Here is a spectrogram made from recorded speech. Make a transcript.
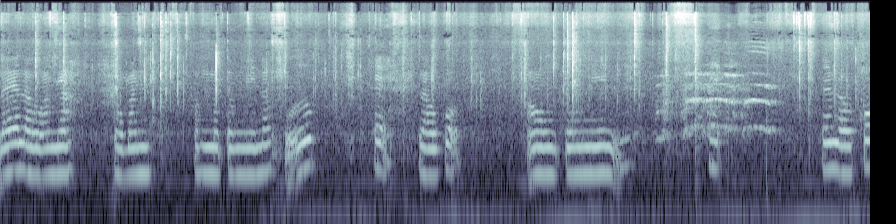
แล้วเราอันเนี้ยเรามันทำมาตรงนี้นะฟื้นเอ๊ะเราก็เอาตรงนี้เอ๊ะแล้วเราก็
